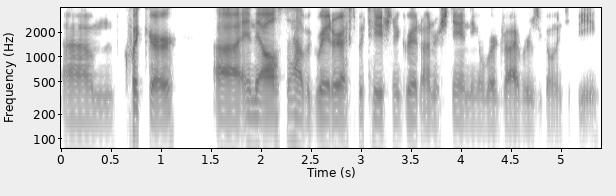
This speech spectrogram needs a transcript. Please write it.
um, quicker, uh, and they also have a greater expectation, a greater understanding of where drivers are going to be.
